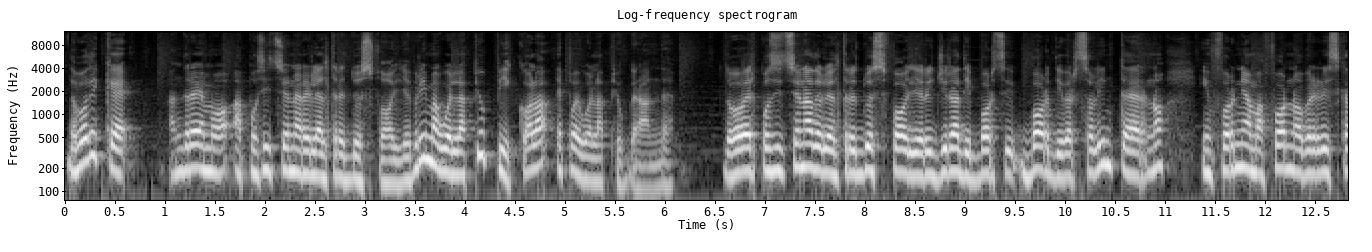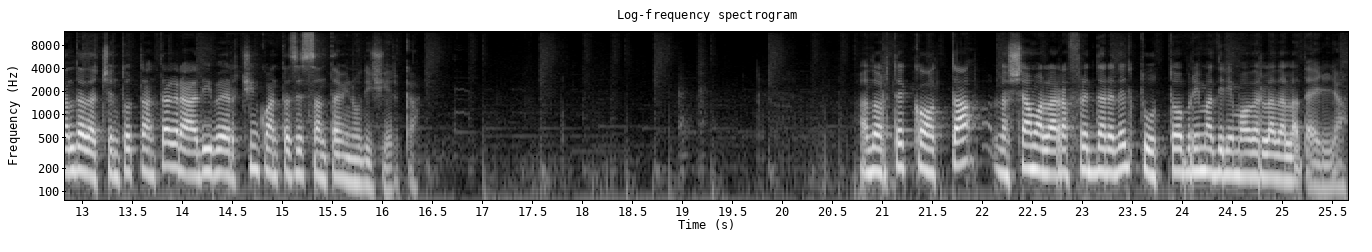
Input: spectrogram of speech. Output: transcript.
Dopodiché andremo a posizionare le altre due sfoglie, prima quella più piccola e poi quella più grande. Dopo aver posizionato le altre due sfoglie rigirati i bordi, verso l'interno, inforniamo a forno preriscaldato a 180 gradi per 50-60 minuti circa. La torta è cotta, lasciamola raffreddare del tutto prima di rimuoverla dalla teglia.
